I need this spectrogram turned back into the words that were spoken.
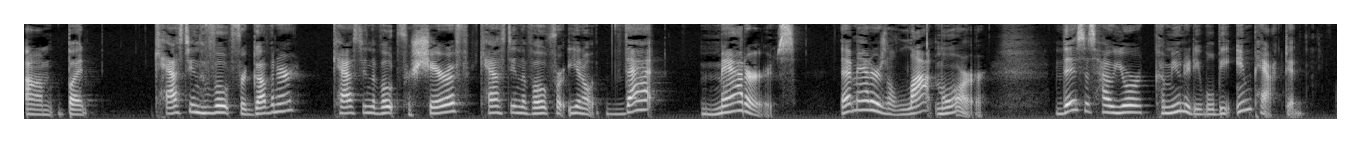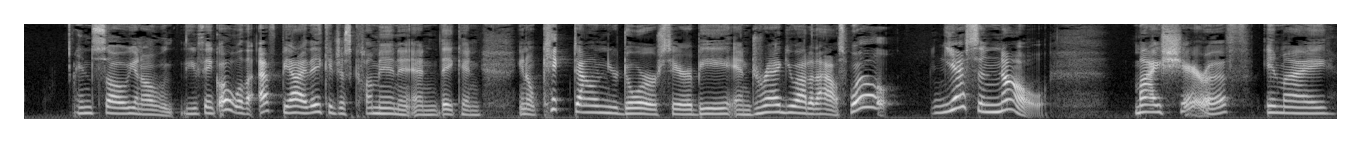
um, but casting the vote for governor, casting the vote for sheriff, casting the vote for, you know, that matters. That matters a lot more. This is how your community will be impacted. And so, you know, you think, oh, well, the FBI, they could just come in and, and they can, you know, kick down your door, Sarah B, and drag you out of the house. Well, yes and no. My sheriff in my,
